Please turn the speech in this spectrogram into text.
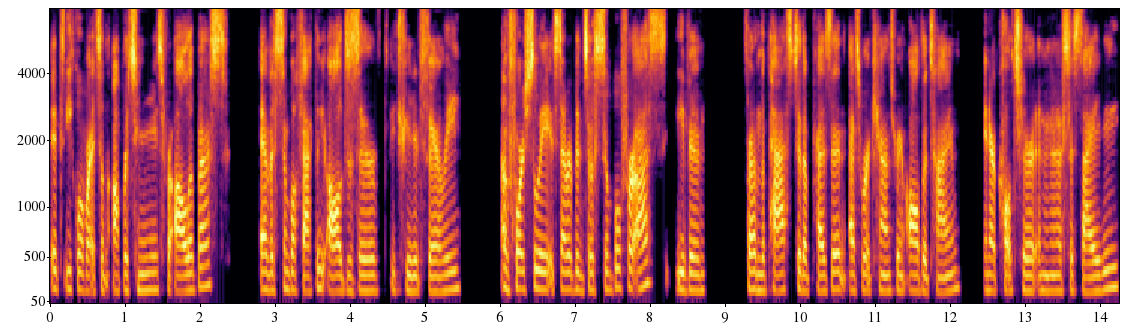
it's equal rights and opportunities for all of us, and the simple fact that we all deserve to be treated fairly. Unfortunately, it's never been so simple for us, even from the past to the present, as we're encountering all the time in our culture and in our society.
